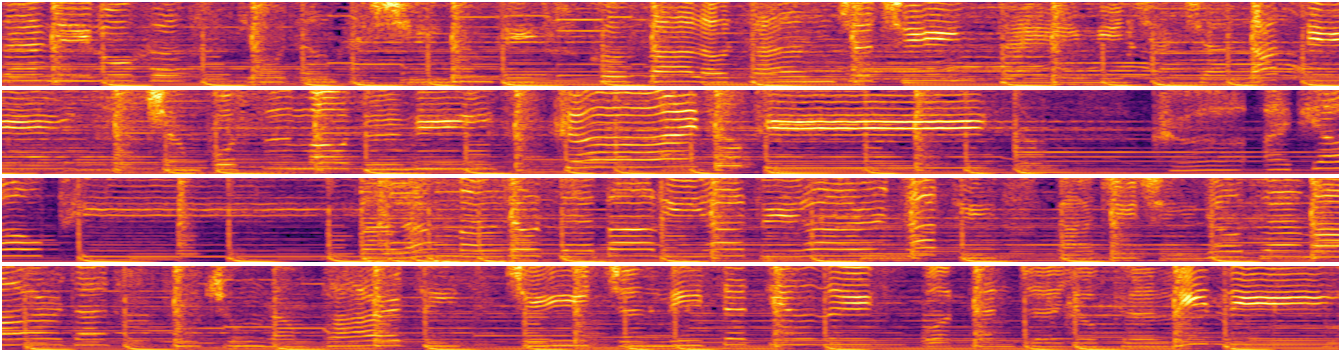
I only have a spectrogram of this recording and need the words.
在尼罗河，游荡在心底。和法老弹着琴，陪你恰恰拉蒂，像波斯猫的你，可爱调皮，可爱调皮。着你的典礼，我弹着尤克里里，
